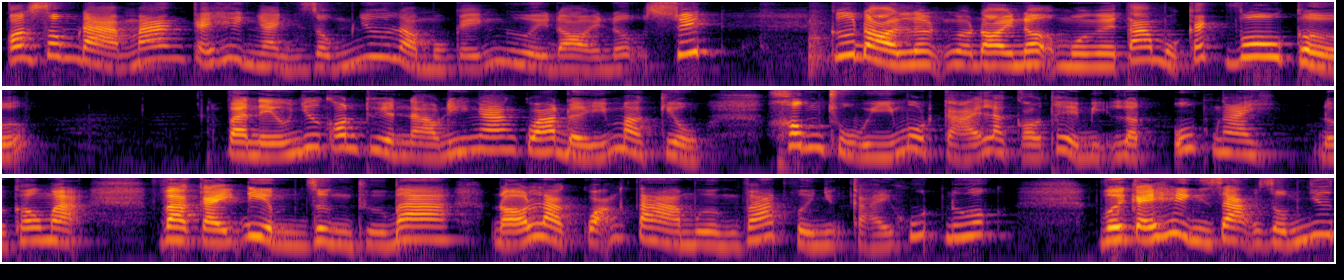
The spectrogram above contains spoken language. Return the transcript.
con sông Đà mang cái hình ảnh giống như là một cái người đòi nợ suýt Cứ đòi, đòi nợ một người ta một cách vô cớ và nếu như con thuyền nào đi ngang qua đấy mà, kiểu, không chú ý một cái là có thể bị lật úp ngay được không ạ? Và cái điểm dừng thứ ba đó là quãng tà mường vát với những cái hút nước. Với cái hình dạng giống như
